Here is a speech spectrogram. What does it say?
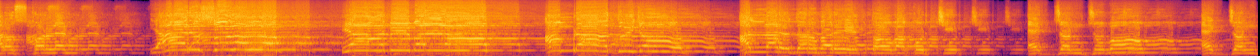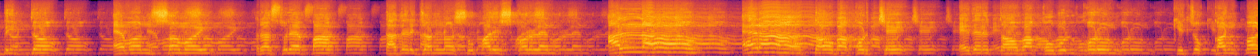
আরজ করলেন আমরা দুইজন আল্লাহর দরবারে তওবা করছি। একজন যুবক, একজন বৃদ্ধ, এমন সময় রাসূলের পাক তাদের জন্য সুপারিশ করলেন, আল্লাহ, এরা তওবা করছে, এদের তওবা কবুল করুন। কিছুক্ষণ পর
